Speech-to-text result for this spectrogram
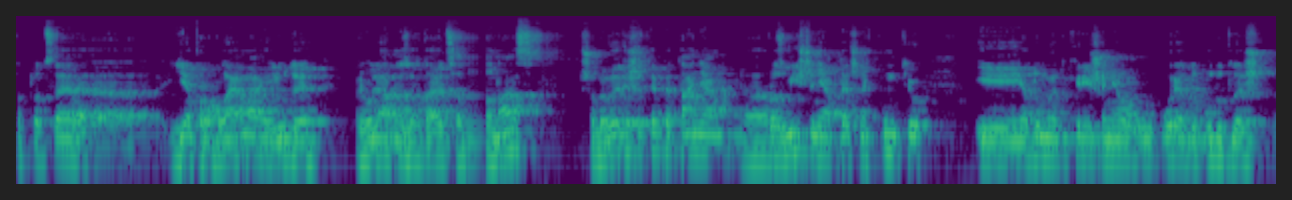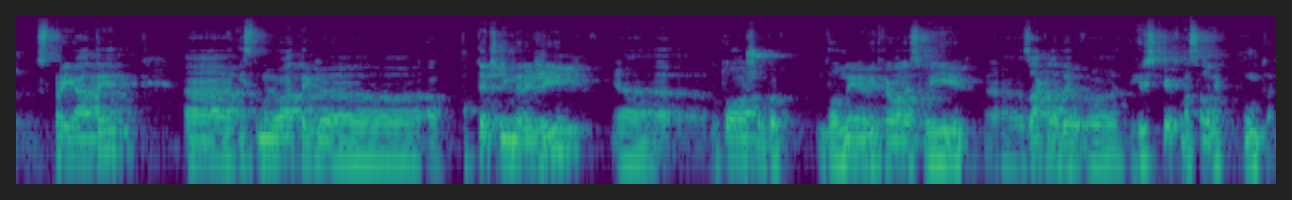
Тобто, це е, є проблема, і люди регулярно звертаються до нас, щоб вирішити питання е, розміщення аптечних пунктів. І я думаю, такі рішення уряду будуть лише сприяти і стимулювати е, аптечні мережі е, до того, щоб вони відкривали свої е, заклади в гірських населених пунктах.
